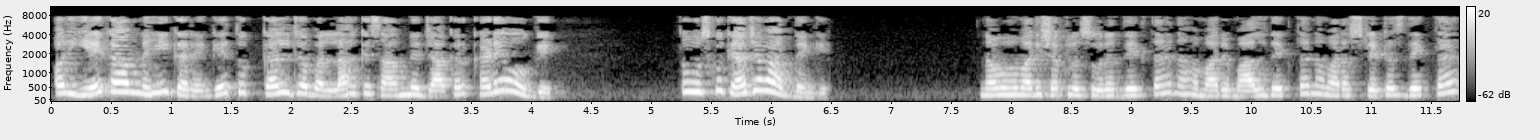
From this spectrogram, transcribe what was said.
اور یہ کام نہیں کریں گے، تو کل جب اللہ کے سامنے جا کر کھڑے ہوں گے، تو اس کو کیا جواب دیں گے؟ نہ وہ ہماری شکل و صورت دیکھتا ہے، نہ ہمارے مال دیکھتا ہے، نہ ہمارا اسٹیٹس دیکھتا ہے۔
